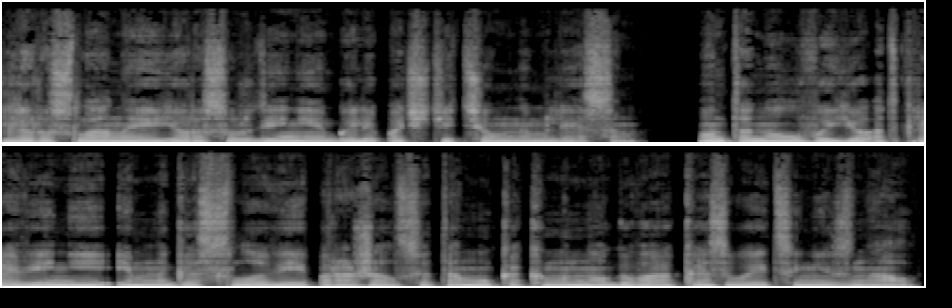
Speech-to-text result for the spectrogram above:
Для Руслана ее рассуждения были почти темным лесом. Он тонул в ее откровении и многословии и поражался тому, как многого, оказывается, не знал,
